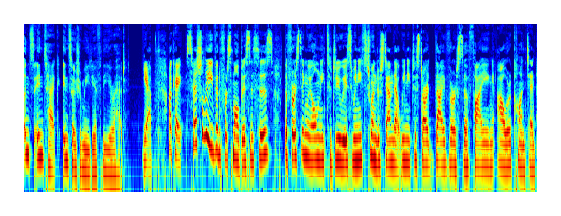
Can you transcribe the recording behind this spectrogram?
in, in tech, in social media for the year ahead? Yeah. Okay. Especially even for small businesses, the first thing we all need to do is we need to understand that we need to start diversifying our content.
